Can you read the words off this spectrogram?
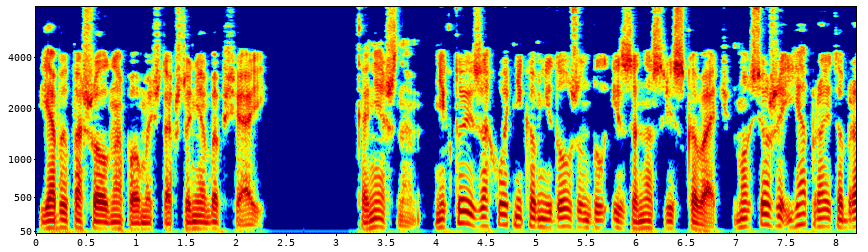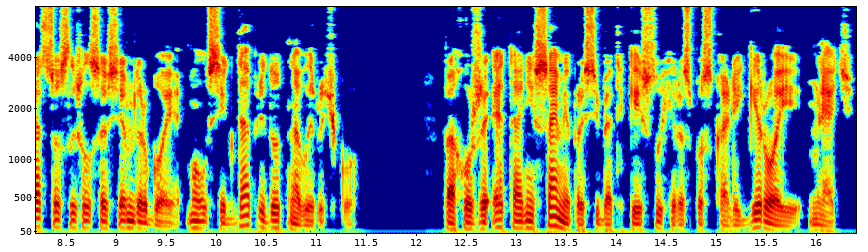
«Я бы пошел на помощь, так что не обобщай. Конечно, никто из охотников не должен был из-за нас рисковать, но все же я про это братство слышал совсем другое, мол, всегда придут на выручку. Похоже, это они сами про себя такие слухи распускали, герои, млять.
